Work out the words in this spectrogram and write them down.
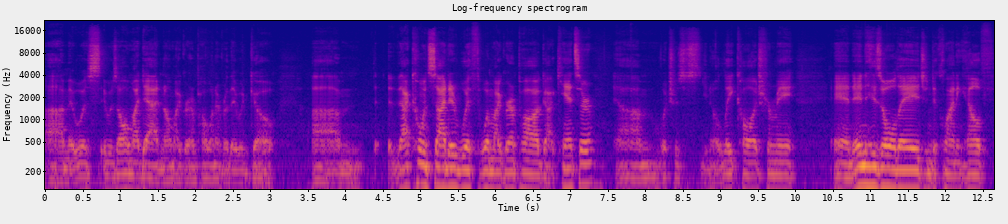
um, it was it was all my dad and all my grandpa whenever they would go. Um, that coincided with when my grandpa got cancer, um, which was you know late college for me. And in his old age and declining health,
